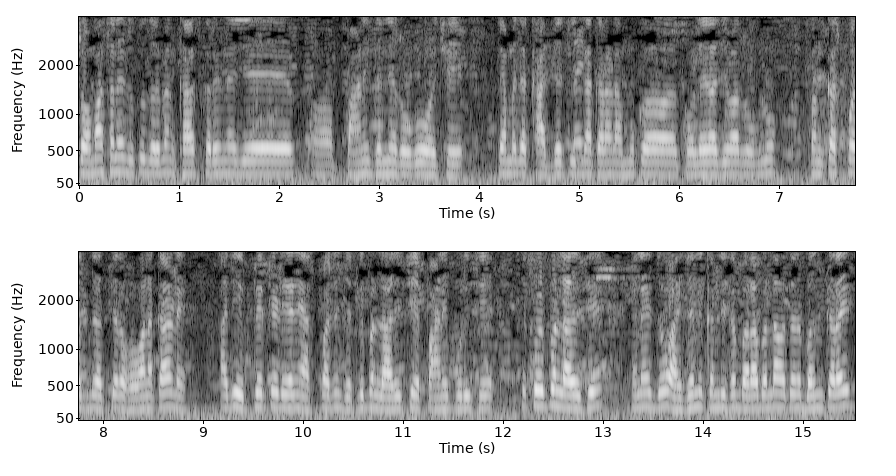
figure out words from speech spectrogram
ચોમાસાની ઋતુ દરમિયાન ખાસ કરીને જે પાણીજન્ય રોગો હોય છે તેમજ ખાદ્ય ચીજના કારણે અમુક કોલેરા જેવા રોગનું શંકાસ્પદ અત્યારે હોવાના કારણે આજે ઇફેક્ટેડ એરિયાની આસપાસની જેટલી પણ લારી છે પાણીપુરી છે કે કોઈ પણ લારી છે એને જો હાઇજેનિક કન્ડિશન બરાબર ના હોય તો બંધ કરાવી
